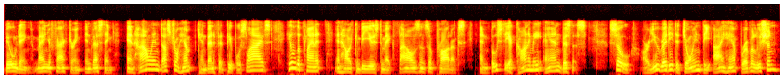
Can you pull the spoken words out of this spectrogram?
building, manufacturing, investing, and how industrial hemp can benefit people's lives, heal the planet, and how it can be used to make thousands of products and boost the economy and business. So, are you ready to join the iHemp revolution?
